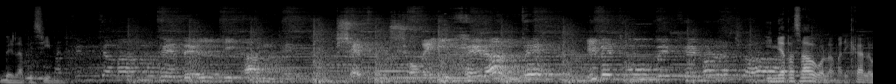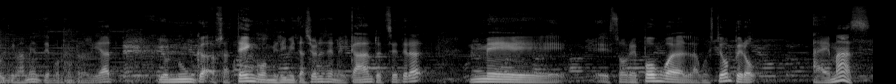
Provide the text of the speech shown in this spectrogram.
de la piscina. Y me ha pasado con la mariscala últimamente, porque en realidad yo nunca, o sea, tengo mis limitaciones en el canto, etcétera, me eh, sobrepongo a la cuestión, pero además,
